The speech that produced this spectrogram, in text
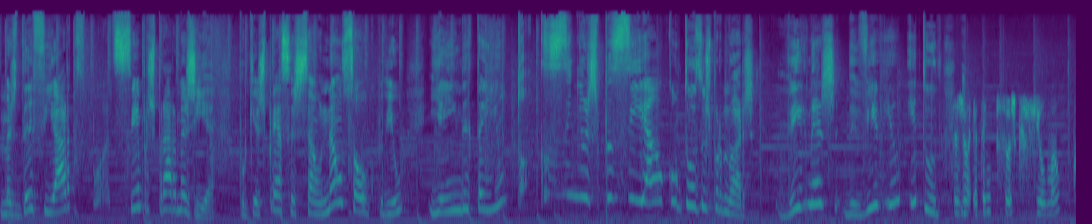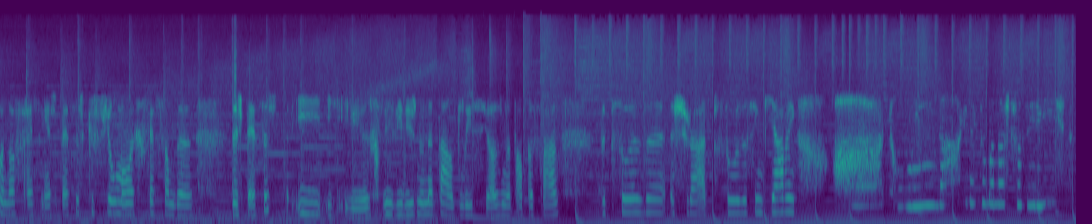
Mas da Fiarte pode sempre esperar magia, porque as peças são não só o que pediu e ainda têm um toquezinho especial com todos os pormenores dignas de vídeo e tudo. Ou seja, eu tenho pessoas que filmam, quando oferecem as peças, que filmam a recepção da, das peças e, e, e recebi vídeos no Natal deliciosos, no Natal passado, de pessoas a, a chorar, pessoas assim que abrem, ah, oh, tão linda, ai, é que tu mandaste fazer isto?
